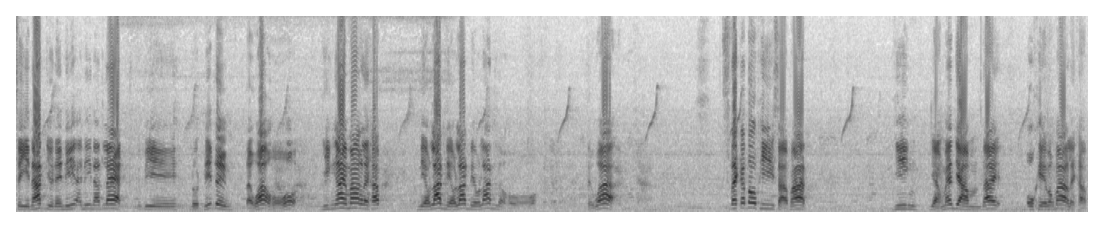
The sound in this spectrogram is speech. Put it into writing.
สี่นัดอยู่ในนี้ อันนี้นัดแรกมีหลุดนิดนึง แต่ว่าโอ้โห ยิงง่ายมากเลยครับ เหนียวลั่นเหนียวลั่นเหนียวลั่นโอ้โห ถือว่าสแตกเกอร์โตพีสามารถยิงอย่างแม่นยำได้โอเคมากๆเลยครับ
